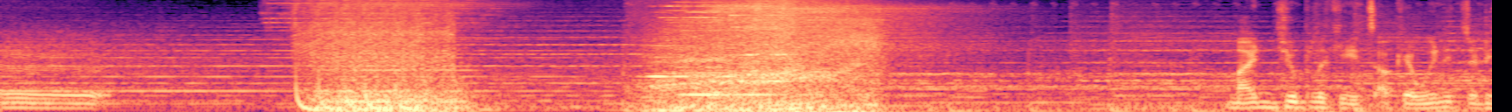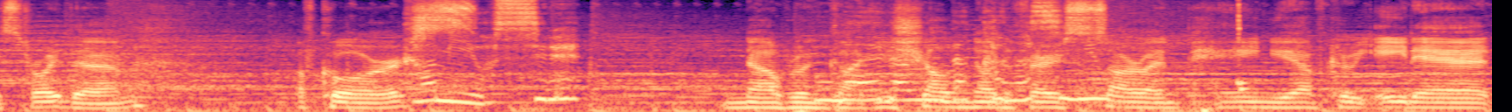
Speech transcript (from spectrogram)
Uh, My duplicates. Okay, we need to destroy them. Of course. Now, Rune God, you shall know the very sorrow and pain you have created.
